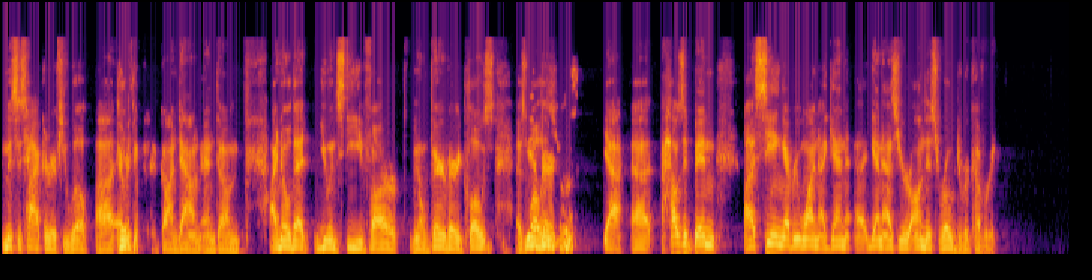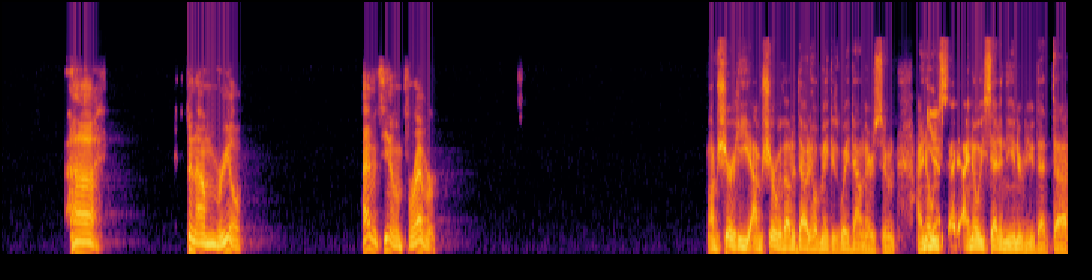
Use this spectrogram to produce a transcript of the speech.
Mrs. Hacker, if you will, uh, everything that had gone down. And um, I know that you and Steve are you know very very close as Yeah, well as close. yeah. Uh, how's it been uh, seeing everyone again again as you're on this road to recovery? Uh, it's been unreal. I haven't seen him in forever. I'm sure he. I'm sure without a doubt he'll make his way down there soon. I know he said. I know he said in the interview that uh,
